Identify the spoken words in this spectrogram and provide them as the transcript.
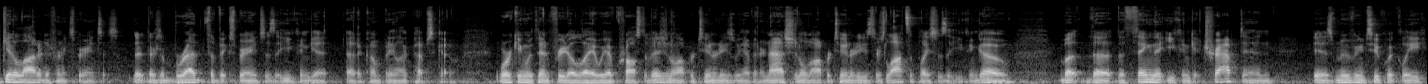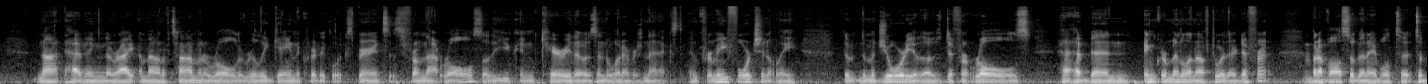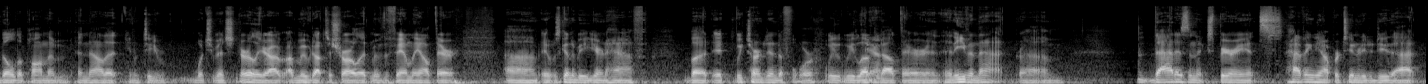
get a lot of different experiences. There's a breadth of experiences that you can get at a company like PepsiCo. Working within Frito Lay, we have cross divisional opportunities, we have international opportunities. There's lots of places that you can go, mm-hmm. but the the thing that you can get trapped in is moving too quickly. Not having the right amount of time in a role to really gain the critical experiences from that role so that you can carry those into whatever's next. And for me, fortunately, the, the majority of those different roles ha- have been incremental enough to where they're different, but I've also been able to, to build upon them. And now that, you know, to your, what you mentioned earlier, I, I moved out to Charlotte, moved the family out there. Um, it was going to be a year and a half, but it, we turned it into four. We, we loved it out there. And, and even that, um, that is an experience, having the opportunity to do that.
